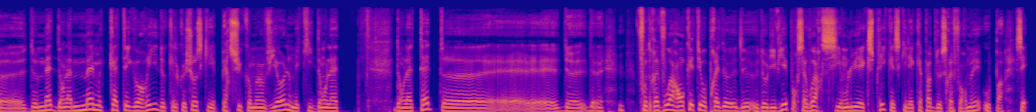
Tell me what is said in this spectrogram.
euh, de mettre dans la même catégorie de quelque chose qui est perçu comme un viol, mais qui dans la dans la tête, euh, de, de- faudrait voir enquêter auprès de- d'Olivier pour savoir si on lui explique est-ce qu'il est capable de se réformer ou pas. C'est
